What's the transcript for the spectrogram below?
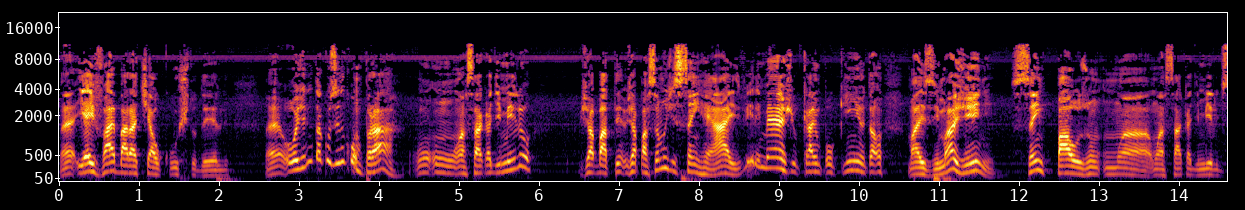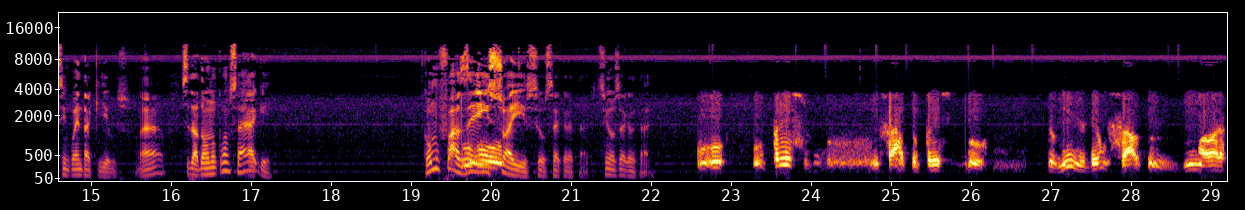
né? E aí vai baratear o custo dele. Né? Hoje a gente está conseguindo comprar um, um, uma saca de milho já, bate, já passamos de 100 reais, vira e mexe, cai um pouquinho e tal. Mas imagine, 100 paus um, uma, uma saca de milho de 50 quilos. Né? O cidadão não consegue. Como fazer o, isso aí, seu secretário, senhor secretário? O, o preço, de fato, o preço do, do milho deu um salto de uma hora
